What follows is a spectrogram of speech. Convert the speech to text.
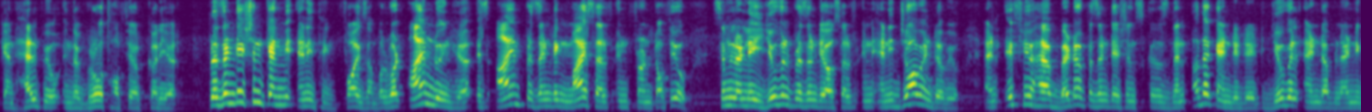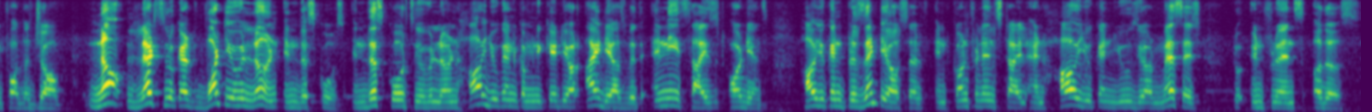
can help you in the growth of your career. Presentation can be anything. For example, what I'm doing here is I'm presenting myself in front of you. Similarly, you will present yourself in any job interview. And if you have better presentation skills than other candidate, you will end up landing for the job. Now, let's look at what you will learn in this course. In this course, you will learn how you can communicate your ideas with any sized audience, how you can present yourself in confident style, and how you can use your message to influence others.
